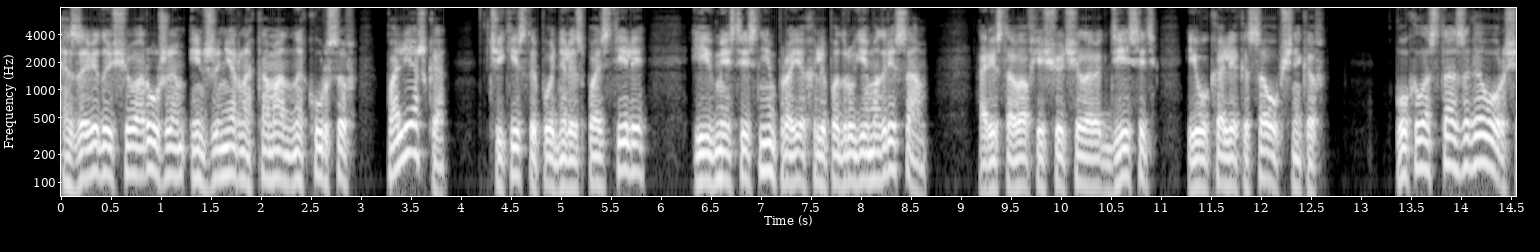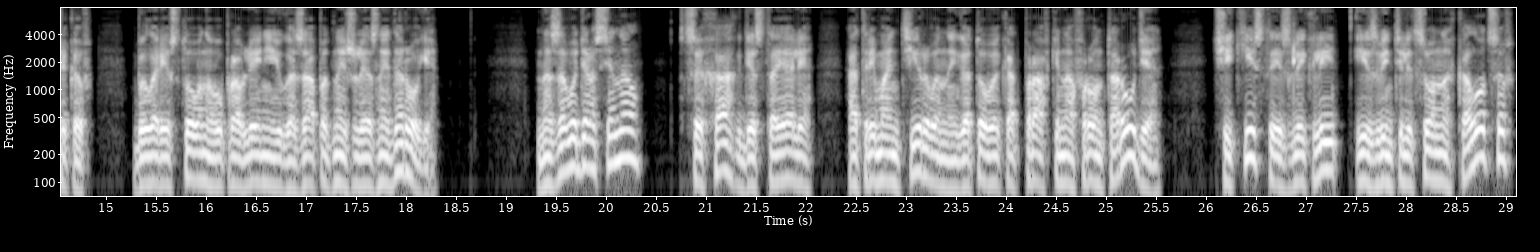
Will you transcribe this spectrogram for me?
Заведующего оружием инженерных командных курсов Полешка чекисты подняли с постели и вместе с ним проехали по другим адресам, арестовав еще человек десять его коллег и сообщников. Около ста заговорщиков было арестовано в управлении Юго-Западной железной дороги. На заводе «Арсенал» В цехах, где стояли отремонтированные, готовые к отправке на фронт орудия, чекисты извлекли из вентиляционных колодцев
